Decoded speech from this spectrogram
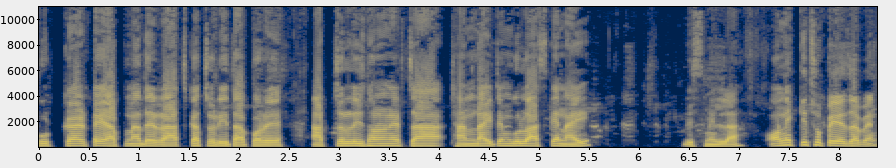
ফুডকার্টে আপনাদের রাজ রাজকাচুরি, তারপরে আটচল্লিশ ধরনের চা, ঠান্ডা আইটেমগুলো আজকে নাই। বিসমিল্লা অনেক কিছু পেয়ে যাবেন।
